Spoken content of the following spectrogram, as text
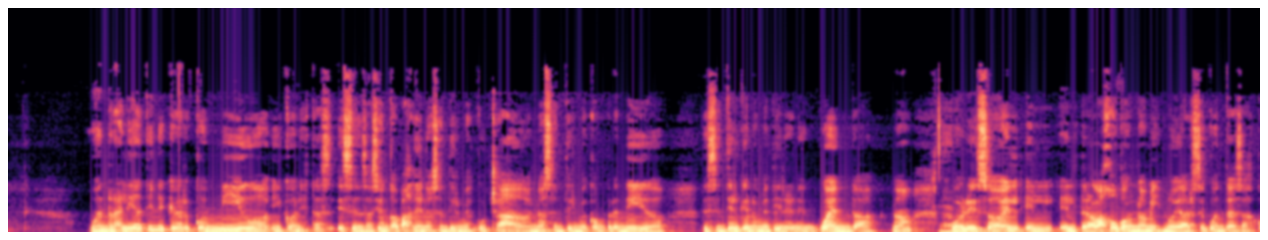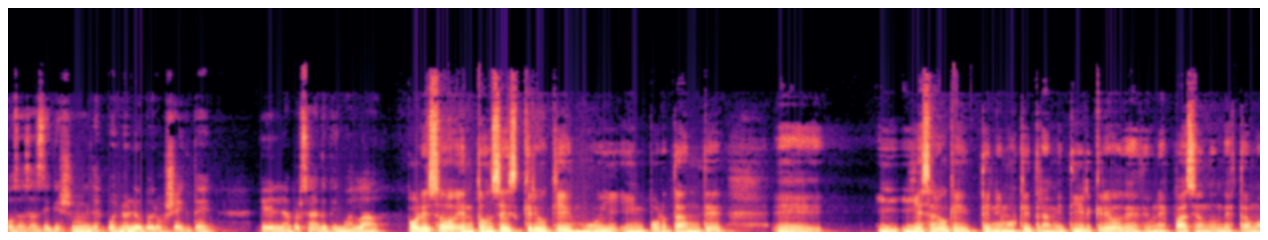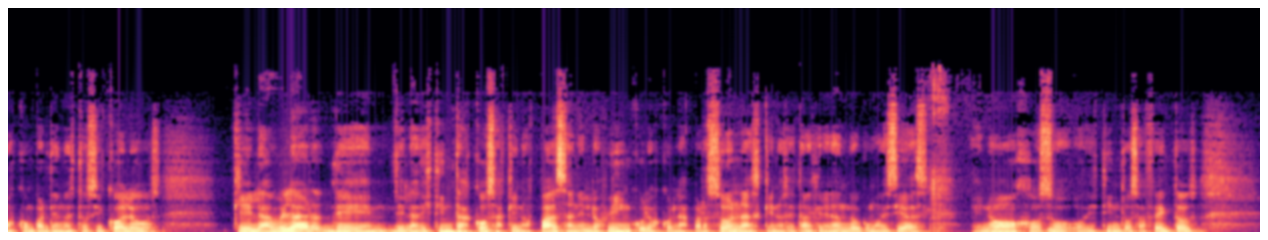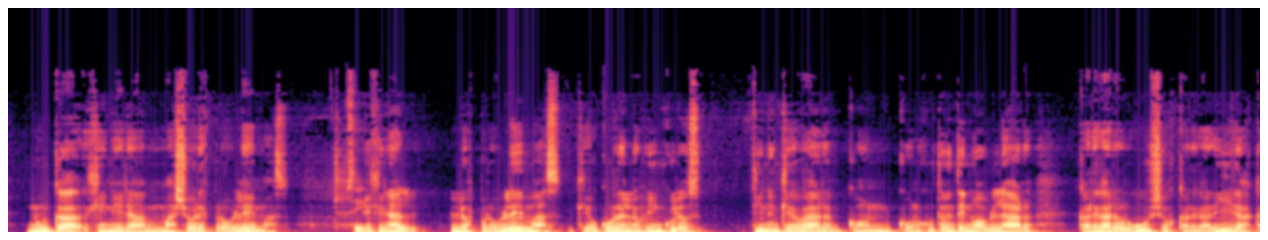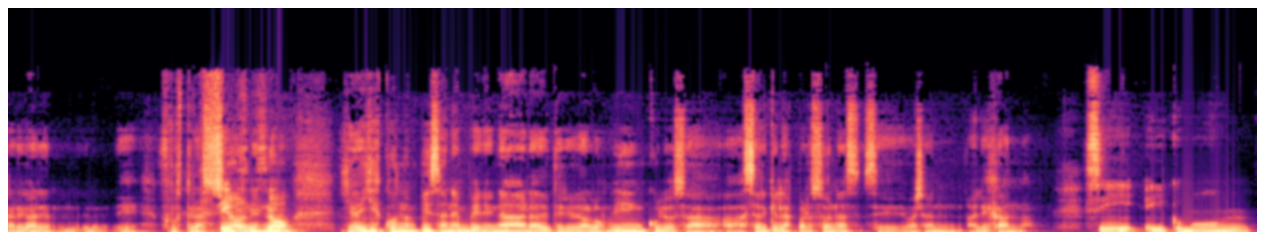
o en realidad tiene que ver conmigo y con esta sensación capaz de no sentirme escuchado, no sentirme comprendido, de sentir que no me tienen en cuenta, ¿no? Por eso el, el, trabajo con uno mismo y darse cuenta de esas cosas hace que yo después no lo proyecte en la persona que tengo al lado. Por eso entonces creo que es muy importante eh, y, es algo que tenemos que transmitir, creo, desde un espacio en donde estamos compartiendo estos psicólogos, que el hablar de, las distintas cosas que nos pasan en los vínculos con las personas que nos están generando, como decías, enojos o, distintos afectos, nunca genera mayores problemas. En general, los problemas que ocurren en los vínculos tienen que ver con, justamente no hablar, cargar orgullos, cargar iras, cargar eh, frustraciones, ¿no? Y ahí es cuando empiezan a envenenar, a deteriorar los vínculos, a, hacer que las personas se vayan alejando. Sí, y como mm,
